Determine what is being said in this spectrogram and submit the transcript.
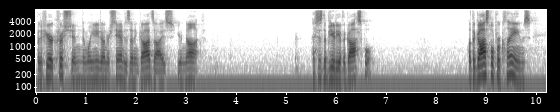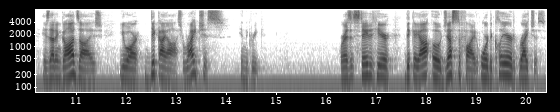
But if you're a Christian, then what you need to understand is that in God's eyes, you're not. This is the beauty of the gospel. What the gospel proclaims is that in God's eyes, you are dikaios, righteous in the Greek. Whereas it's stated here, dikaiao, justified or declared righteous.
